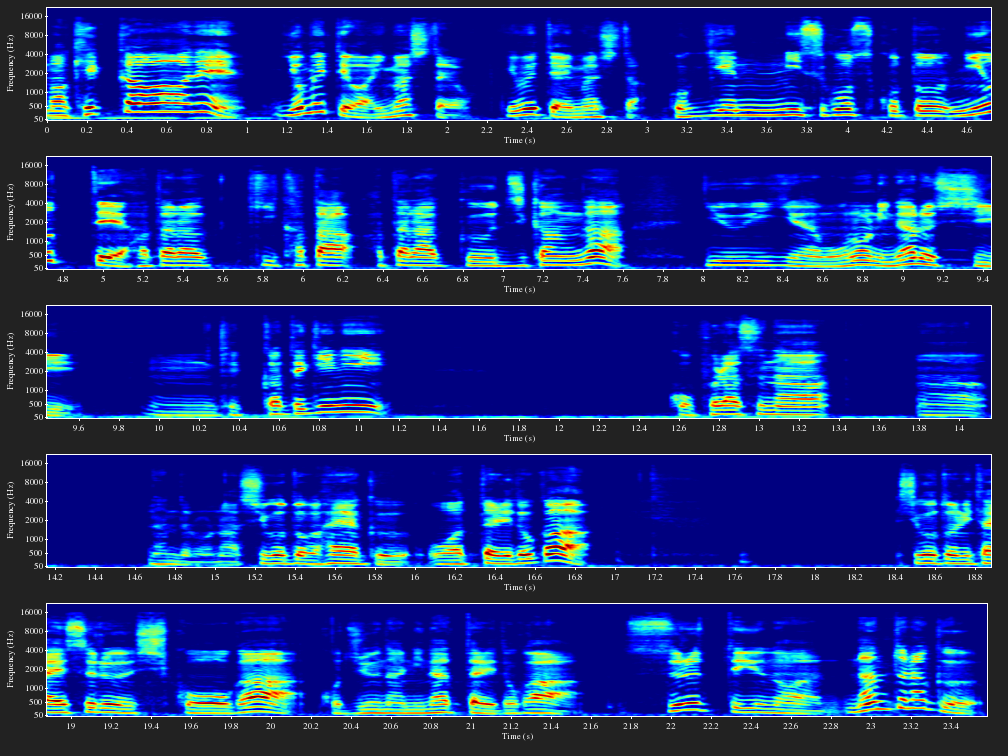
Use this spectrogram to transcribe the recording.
まあ結果はね、読めてはいましたよ。読めてはいました。ご機嫌に過ごすことによって働き方、働く時間が有意義なものになるし、うん、結果的に、こう、プラスな、あなんだろうな、仕事が早く終わったりとか、仕事に対する思考がこう柔軟になったりとかするっていうのは、なんとなく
